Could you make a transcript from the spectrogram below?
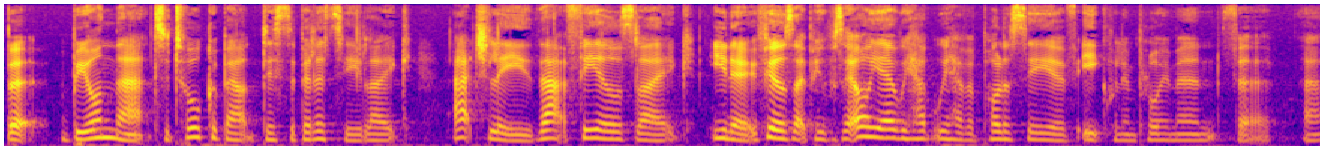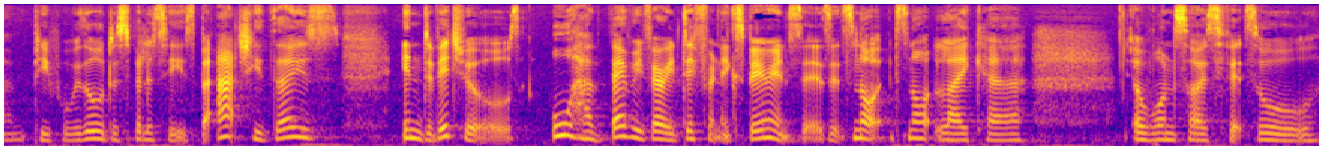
but beyond that, to talk about disability, like actually that feels like you know it feels like people say oh yeah we have we have a policy of equal employment for um, people with all disabilities but actually those individuals all have very very different experiences it's not it's not like a, a one size fits all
